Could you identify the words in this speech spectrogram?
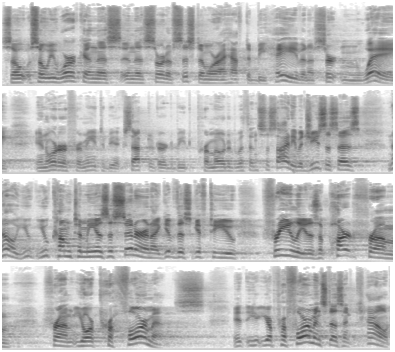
So, so we work in this, in this sort of system where I have to behave in a certain way in order for me to be accepted or to be promoted within society. But Jesus says, No, you, you come to me as a sinner, and I give this gift to you freely. It is apart from, from your performance. It, your performance doesn't count.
